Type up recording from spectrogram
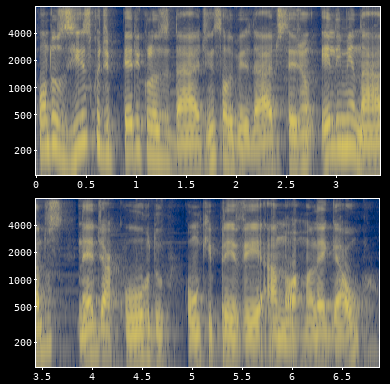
quando os riscos de periculosidade e insalubridade sejam eliminados, né, de acordo com o que prevê a norma legal,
